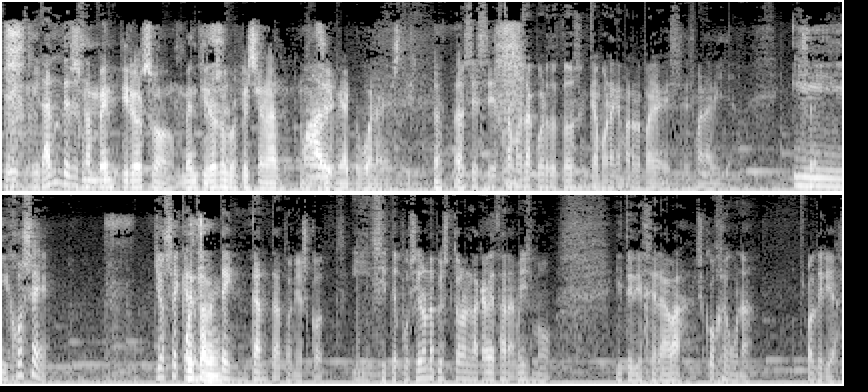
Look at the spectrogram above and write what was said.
Qué grande es Es esa un mentiroso, un mentiroso profesional. Madre mía, qué buena es, tío. No, sí, sí, estamos de acuerdo todos en que Amor a quemarropa es, es maravilla. Y José, yo sé que a ti te encanta Tony Scott. Y si te pusiera una pistola en la cabeza ahora mismo y te dijera, va, escoge una, ¿cuál dirías?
